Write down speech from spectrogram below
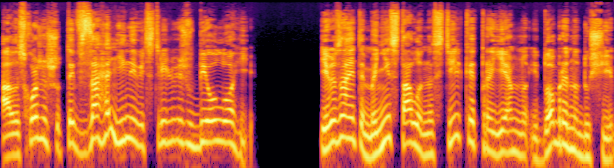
Але схоже, що ти взагалі не відстрілюєш в біології. І ви знаєте, мені стало настільки приємно і добре на душі,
